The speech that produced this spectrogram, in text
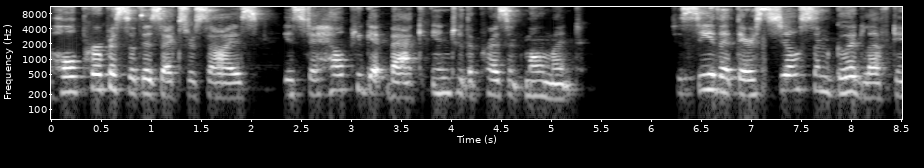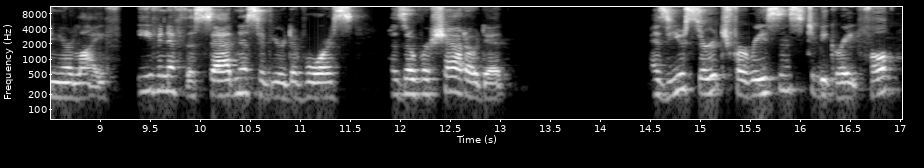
The whole purpose of this exercise is to help you get back into the present moment, to see that there's still some good left in your life, even if the sadness of your divorce has overshadowed it. As you search for reasons to be grateful,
